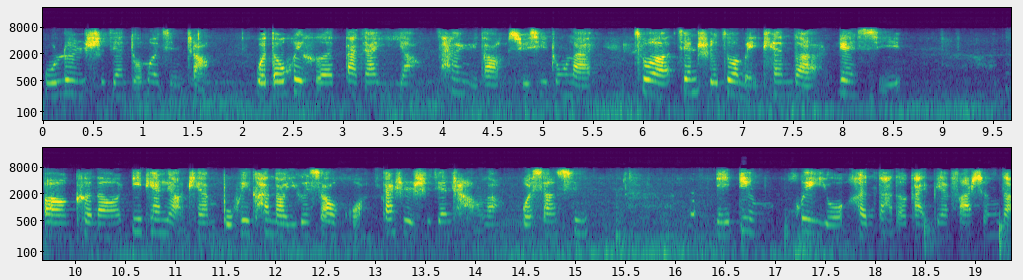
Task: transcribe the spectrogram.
无论时间多么紧张，我都会和大家一样参与到学习中来，做坚持做每天的练习。呃，可能一天两天不会看到一个效果，但是时间长了，我相信一定会有很大的改变发生的。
